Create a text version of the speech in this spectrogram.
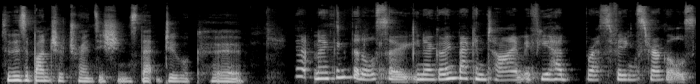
So there's a bunch of transitions that do occur. Yeah, and I think that also, you know, going back in time, if you had breastfeeding struggles,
